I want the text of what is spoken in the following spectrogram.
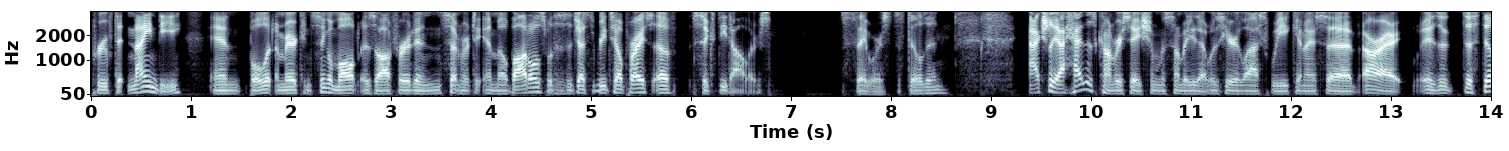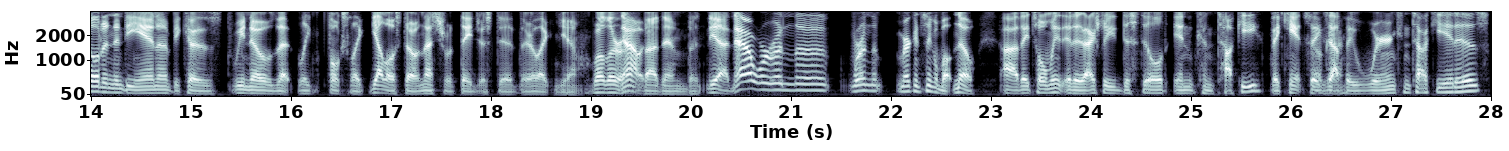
proofed at 90 and Bulleit American Single Malt is offered in 750 ml bottles with a suggested retail price of $60. Say where it's distilled in. Actually, I had this conversation with somebody that was here last week, and I said, "All right, is it distilled in Indiana? Because we know that like folks like Yellowstone, that's what they just did. They're like, Yeah. Well, they're Now- by them, but yeah, now we're in the we're in the American single malt. No, uh, they told me it is actually distilled in Kentucky. They can't say Okay. exactly where in Kentucky it is,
